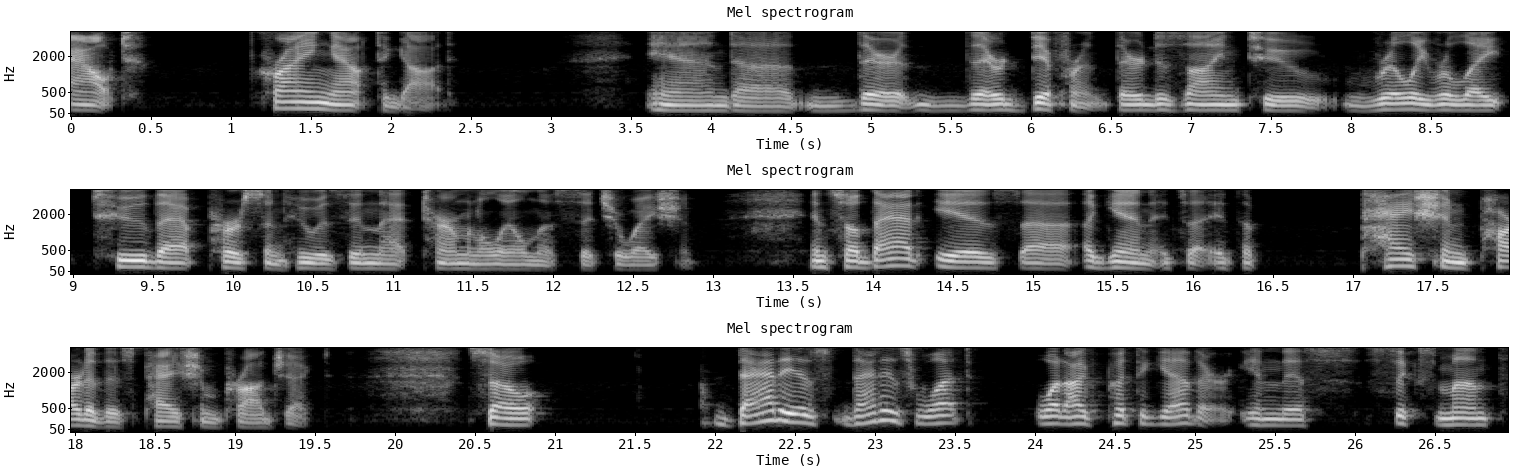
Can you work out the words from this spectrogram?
out, crying out to God. And uh, they're they're different. They're designed to really relate to that person who is in that terminal illness situation and so that is uh, again it's a it's a passion part of this passion project so that is that is what what I've put together in this six month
